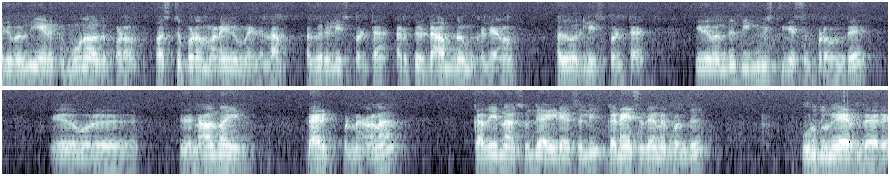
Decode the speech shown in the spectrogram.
இது வந்து எனக்கு மூணாவது படம். ஃபஸ்ட்டு படம் மனைவி இதெல்லாம் அதுவும் ரிலீஸ் பண்ணிட்டேன். அடுத்து டாம் டோம் கல்யாணம். அதுவும் ரிலீஸ் பண்ணிட்டேன். இது வந்து தி இன்வெஸ்டிகேஷன் படம் வந்து ஒரு இதை நான் தான் டைரக்ட் பண்ணேன். ஆனால் கதையை நான் சொல்லி ஐடியா சொல்லி கணேஷ் தான் எனக்கு வந்து உறுதுணையாக இருந்தார்.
